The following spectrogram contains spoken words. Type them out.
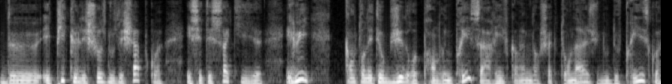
de, et puis que les choses nous échappent, quoi. Et c'était ça qui, euh, et lui, quand on était obligé de reprendre une prise, ça arrive quand même dans chaque tournage, une ou deux prises, quoi.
